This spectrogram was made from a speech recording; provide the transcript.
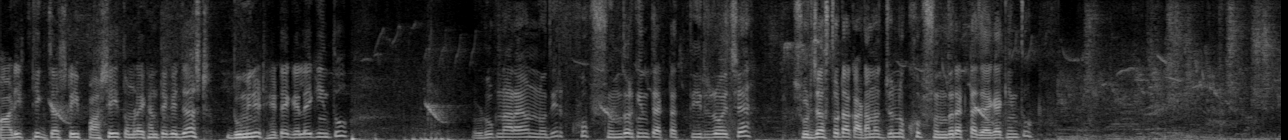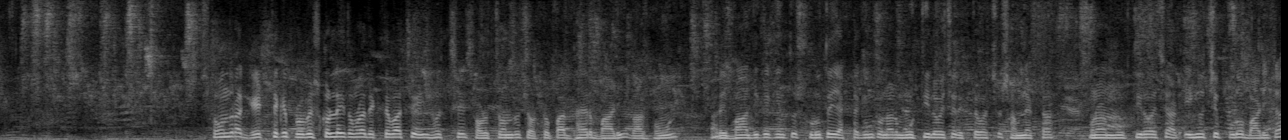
বাড়ির ঠিক জাস্ট এই পাশেই তোমরা এখান থেকে জাস্ট দু মিনিট হেঁটে গেলেই কিন্তু রূপনারায়ণ নদীর খুব সুন্দর কিন্তু একটা তীর রয়েছে। সূর্যাস্তটা কাটানোর জন্য খুব সুন্দর একটা জায়গা কিন্তু। তো বন্ধুরা গেট থেকে প্রবেশ করলেই তোমরা দেখতে পাচ্ছ, এই হচ্ছে শরৎচন্দ্র চট্টোপাধ্যায়ের বাড়ি, বাসভবন। আর এই বাঁ দিকে কিন্তু শুরুতেই একটা কিন্তু ওনার মূর্তি রয়েছে, দেখতে পাচ্ছ, সামনে একটা ওনার মূর্তি রয়েছে। আর এই হচ্ছে পুরো বাড়িটা।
